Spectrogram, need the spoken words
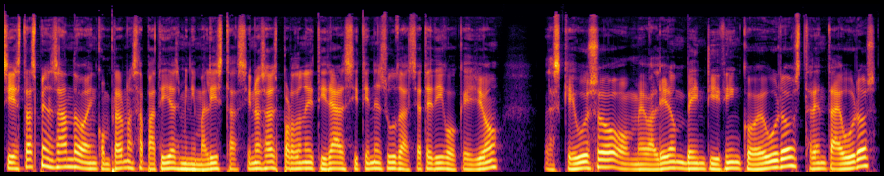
Si estás pensando en comprar unas zapatillas minimalistas, si no sabes por dónde tirar, si tienes dudas, ya te digo que yo las que uso me valieron 25 euros, 30 euros,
